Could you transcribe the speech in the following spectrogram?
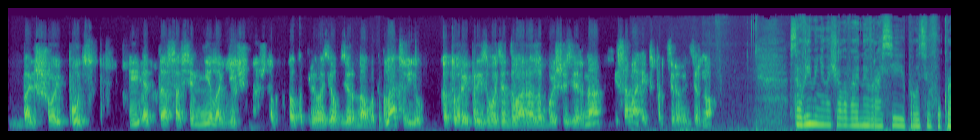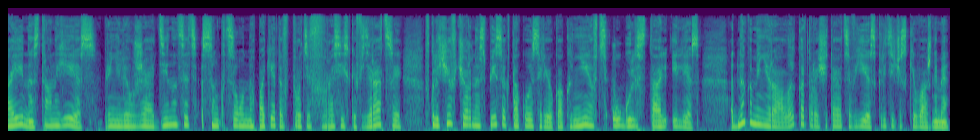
большой путь, и это совсем нелогично, чтобы кто-то привозил зерно вот в Латвию, который производит два раза больше зерна, и сама экспортирует зерно. Со времени начала войны в России против Украины страны ЕС приняли уже 11 санкционных пакетов против Российской Федерации, включив в черный список такое сырье, как нефть, уголь, сталь и лес. Однако минералы, которые считаются в ЕС критически важными,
